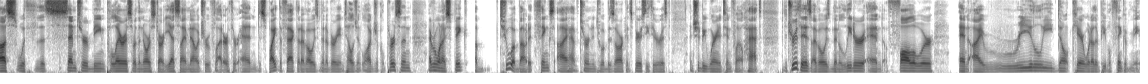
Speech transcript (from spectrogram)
us with the center being Polaris or the North Star. Yes, I am now a true flat earther. And despite the fact that I've always been a very intelligent, logical person, everyone I speak to about it thinks I have turned into a bizarre conspiracy theorist and should be wearing a tinfoil hat. But the truth is, I've always been a leader and a follower and I really don't care what other people think of me.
